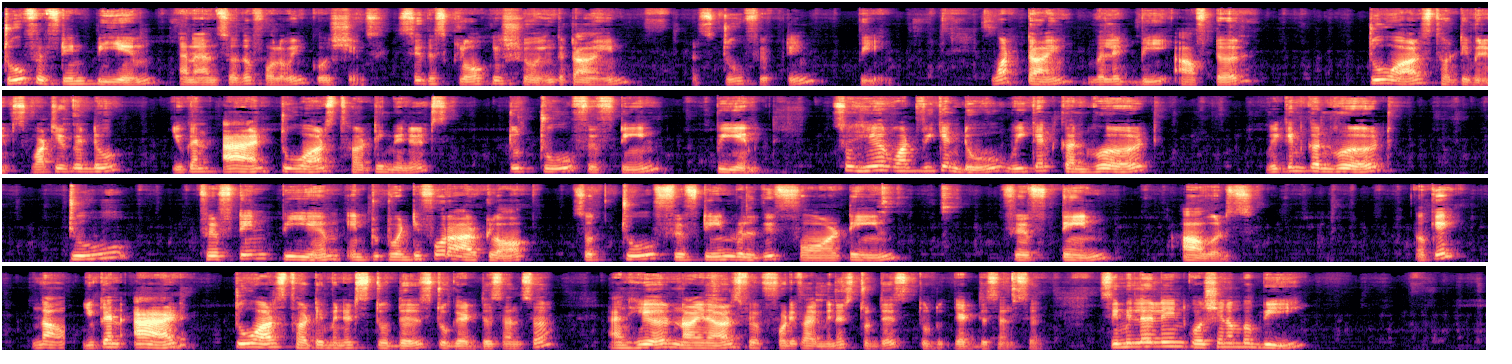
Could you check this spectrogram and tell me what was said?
2.15 pm and answer the following questions. See this clock is showing the time it's 2.15 pm. What time will it be after 2 hours 30 minutes? What you can do? You can add 2 hours 30 minutes to 2:15 p.m. So here what we can do, we can convert, we can convert 2:15 p.m. into 24 hour clock. So 2:15 will be 14 15 hours. Okay. Now you can add 2 hours 30 minutes to this to get this answer and here 9 hours 45 minutes to this to get this answer. Similarly in question number B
